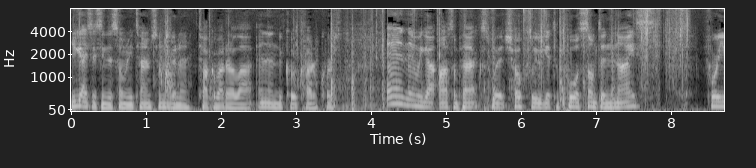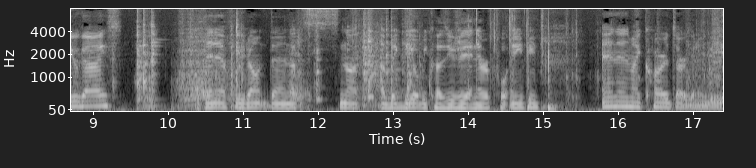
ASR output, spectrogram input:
You guys have seen this so many times, so I'm not gonna talk about it a lot. And then the code card, of course. And then we got awesome packs, which hopefully we get to pull something nice for you guys. And if we don't, then that's not a big deal because usually I never pull anything. And then my cards are gonna be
